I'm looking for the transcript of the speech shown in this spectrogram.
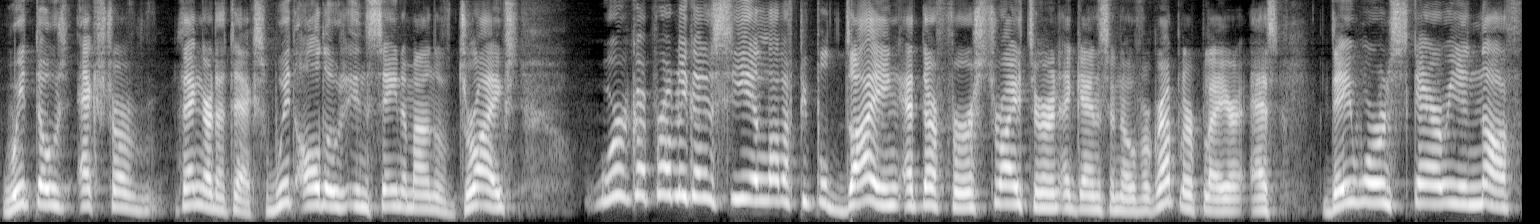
with those extra Vanguard attacks, with all those insane amount of drives, we're probably going to see a lot of people dying at their first stride turn against an Nova Grappler player as they weren't scary enough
